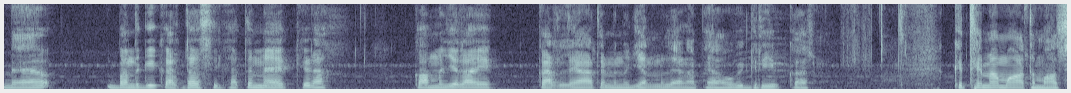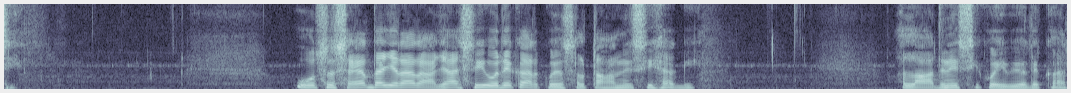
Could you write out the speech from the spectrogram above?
ਮੈਂ ਬੰਦਗੀ ਕਰਦਾ ਸੀਗਾ ਤੇ ਮੈਂ ਕਿਹੜਾ ਕੰਮ ਜਿਹੜਾ ਇਹ ਕਰ ਲਿਆ ਤੇ ਮੈਨੂੰ ਜਨਮ ਲੈਣਾ ਪਿਆ, ਉਹ ਵੀ ਗਰੀਬ ਘਰ। ਕਿੱਥੇ ਮੈਂ ਮਹਾਤਮਾ ਸੀ। ਉਸ ਸ਼ਹਿਰ ਦਾ ਜਿਹੜਾ ਰਾਜਾ ਸੀ, ਉਹਦੇ ਘਰ ਕੋਈ ਸੁਲਤਾਨ ਨਹੀਂ ਸੀ ਹੈਗੀ। ਔਲਾਦ ਨਹੀਂ ਸੀ ਕੋਈ ਵੀ ਉਹਦੇ ਘਰ।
